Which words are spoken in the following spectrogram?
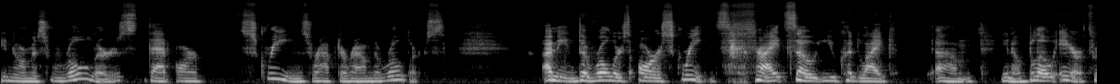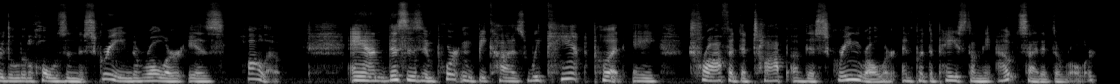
enormous rollers that are screens wrapped around the rollers. I mean, the rollers are screens, right? So you could like um, you know, blow air through the little holes in the screen, the roller is hollow. And this is important because we can't put a trough at the top of this screen roller and put the paste on the outside of the roller.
